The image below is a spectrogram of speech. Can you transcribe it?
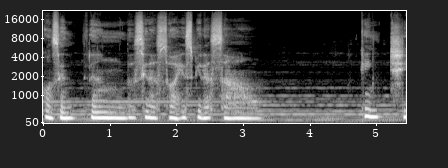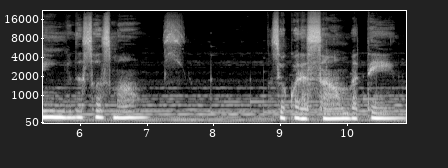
concentrando-se na sua respiração, quentinho das suas mãos, seu coração batendo.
